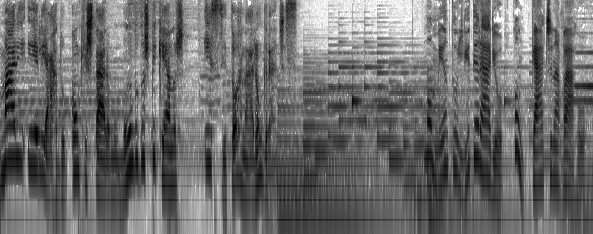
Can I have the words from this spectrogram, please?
Mari e Eliardo conquistaram o mundo dos pequenos e se tornaram grandes. Momento Literário, com Cate Navarro.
